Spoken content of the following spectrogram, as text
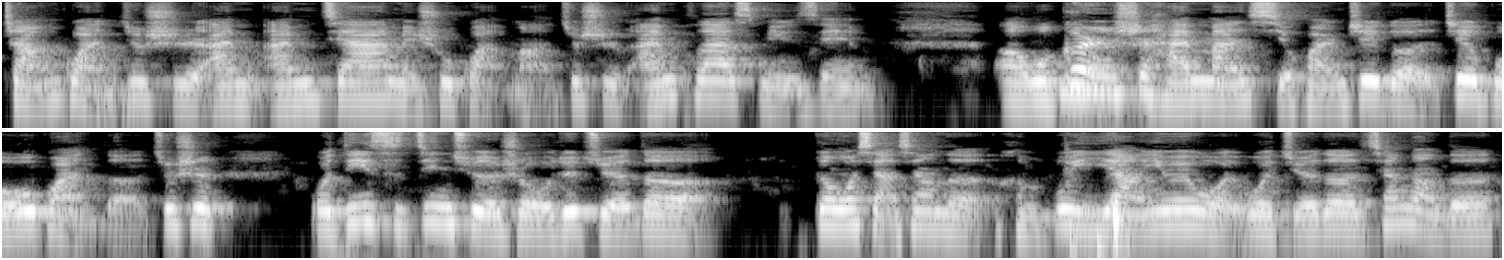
展馆就是 M M 加美术馆嘛，就是 M Plus Museum。呃，我个人是还蛮喜欢这个这个博物馆的，就是我第一次进去的时候，我就觉得跟我想象的很不一样，因为我我觉得香港的。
